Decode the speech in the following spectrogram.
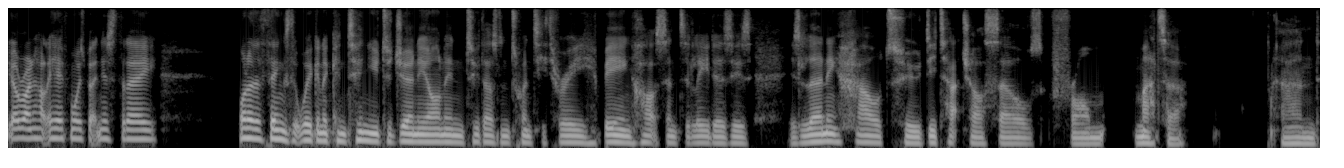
Yo, Ryan Hartley here from Always Better Than Yesterday. One of the things that we're going to continue to journey on in 2023, being heart-centered leaders, is is learning how to detach ourselves from matter. And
